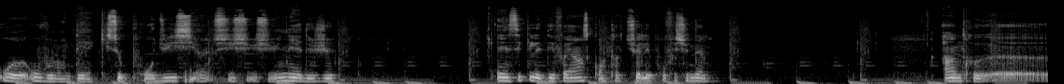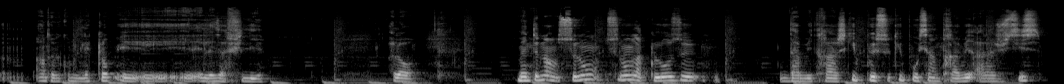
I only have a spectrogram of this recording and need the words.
ou, volontaire qui se produit sur, sur, une aire de jeu, ainsi que les défaillances contractuelles et professionnelles entre, euh, entre les clubs et, les affiliés. Alors, maintenant, selon, selon la clause d'arbitrage qui peut, qui peut aussi entraver à la justice,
